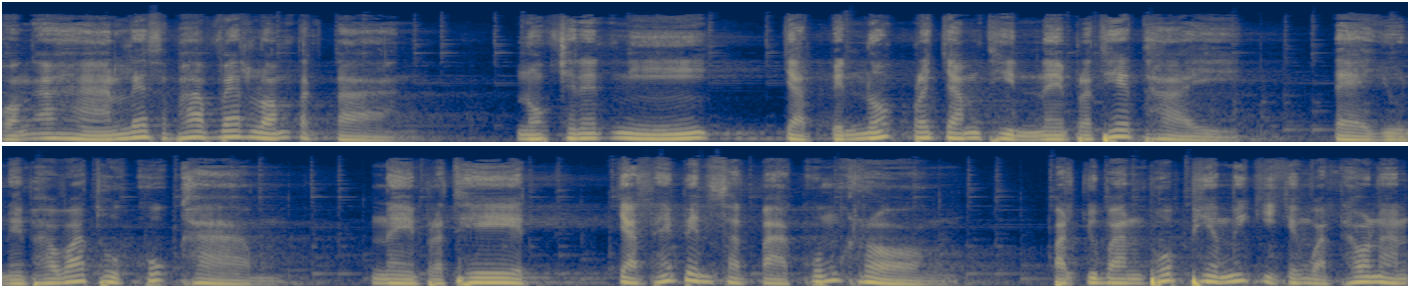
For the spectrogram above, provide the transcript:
ของอาหารและสภาพแวดล้อมต่างๆ นกชนิดนี้จัดเป็นนกประจำถิ่นในประเทศไทย แต่อยู่ในภาวะถูกคุกคาม ในประเทศจัดให้เป็นสัตว์ป่าคุ้มครอง ปัจจุบันพบเพียงไม่กี่จังหวัดเท่านั้น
